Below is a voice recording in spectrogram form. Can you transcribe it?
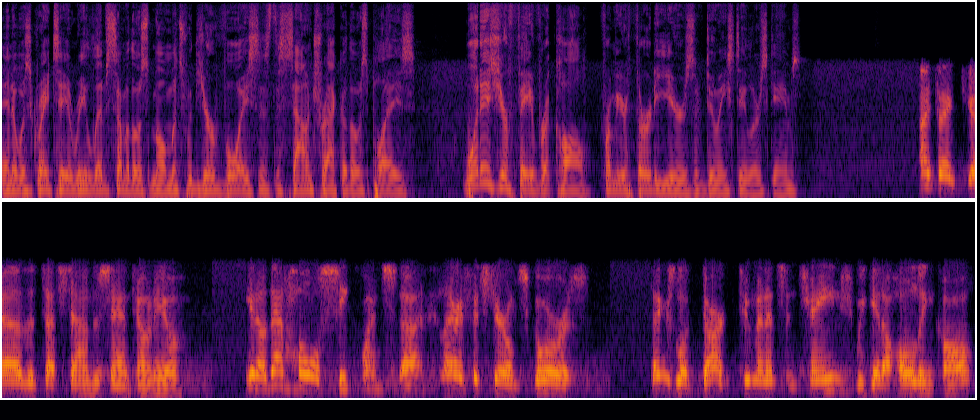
and it was great to relive some of those moments with your voice as the soundtrack of those plays. What is your favorite call from your 30 years of doing Steelers games? I think uh, the touchdown to Santonio. You know that whole sequence. Uh, Larry Fitzgerald scores. Things look dark. Two minutes and change. We get a holding call,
